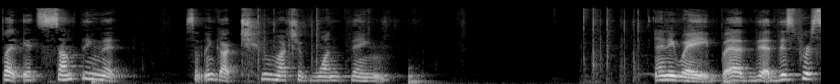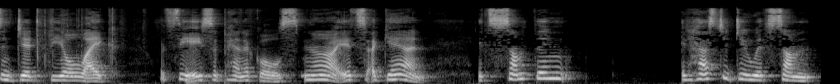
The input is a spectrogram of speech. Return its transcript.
but it's something that something got too much of one thing. Anyway, but th this person did feel like what's the Ace of Pentacles? No, it's again, it's something. It has to do with some.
